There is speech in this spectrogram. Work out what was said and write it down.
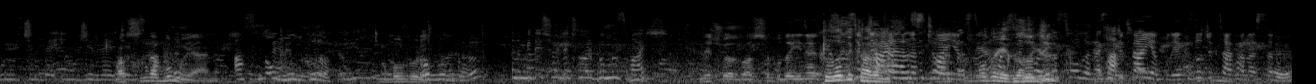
Bunun içinde incir ve ceviz Aslında bu mu yani? Aslında o bulguru. Bulguru. O bulguru. Bir de şöyle çorbamız var. Ne çorbası? Bu da yine Kızılcık tarhana. Tarhanası çorbası. O da yazılı. kızılcık. Kızılcıktan yapılıyor. Kızılcık tarhanası.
